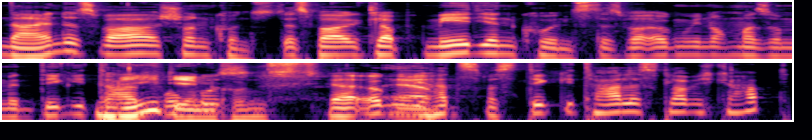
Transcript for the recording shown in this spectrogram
Nein, das war schon Kunst. Das war, ich glaube, Medienkunst. Das war irgendwie nochmal so mit digitalem Fokus. Ja, irgendwie ja. hat es was Digitales, glaube ich, gehabt.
